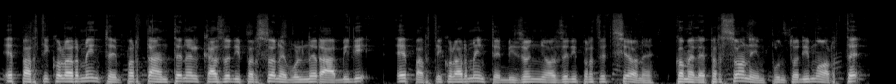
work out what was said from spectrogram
è particolarmente importante nel caso di persone vulnerabili e particolarmente bisognose di protezione, come le persone in punto di morte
